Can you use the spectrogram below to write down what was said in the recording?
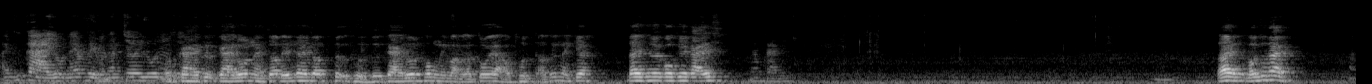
Anh cứ cài rồi em về mình đang chơi luôn. Tôi cài tự cài luôn này cho đến đây cho tự thử tự cài luôn. Không thì bảo là tôi ảo thuật ảo thức này kia. Đây thôi cô kia cài đi em cài đi đây bấm xuống đây. Ờ,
